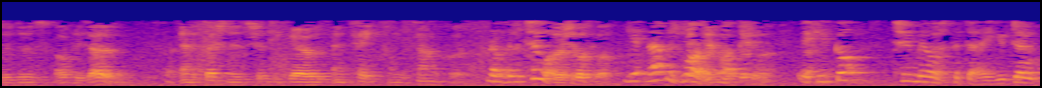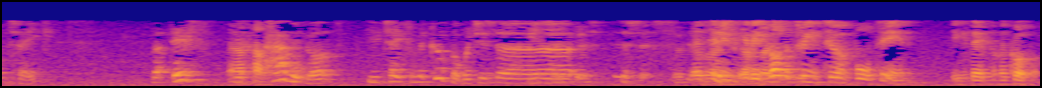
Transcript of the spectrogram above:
sudas of his own, and the question is, should he go and take from the sample No, there are two options. Yeah, that was one option. Good If you've got two meals per day, you don't take. But if Yeah, you haven't got, you take from the cooper, which is uh, Yes, is, is, But If, the if, he's, if Rosh he's got between two and fourteen, he can take from the Kupah,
